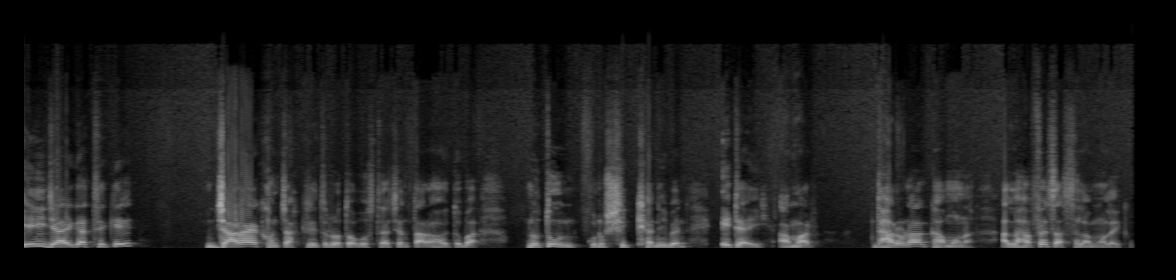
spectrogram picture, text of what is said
এই জায়গা থেকে যারা এখন চাকরিরত অবস্থায় আছেন, তারা হয়তো বা নতুন কোনো শিক্ষা নেবেন। এটাই আমার ধারণা, কামনা। আল্লাহ হাফেজ, আসসালামু আলাইকুম।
